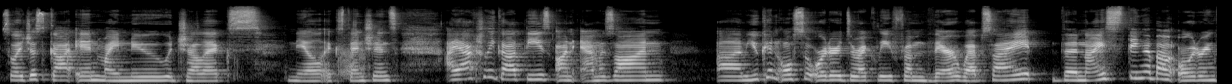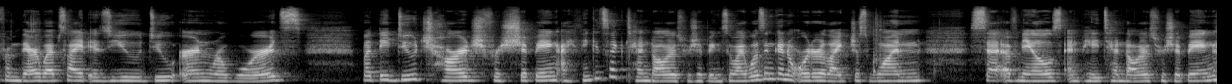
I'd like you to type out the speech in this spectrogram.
So I just got in my new Gel-X nail extensions. I actually got these on Amazon. Um, you can also order directly from their website. The nice thing about ordering from their website is you do earn rewards but they do charge for shipping. I think it's like $10 for shipping. So I wasn't gonna order like just one set of nails and pay $10 for shipping.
